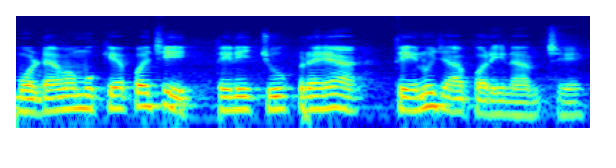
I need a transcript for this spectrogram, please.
મોઢામાં મૂક્યા પછી તેની ચૂપ રહ્યા તેનું જ આ પરિણામ છે.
